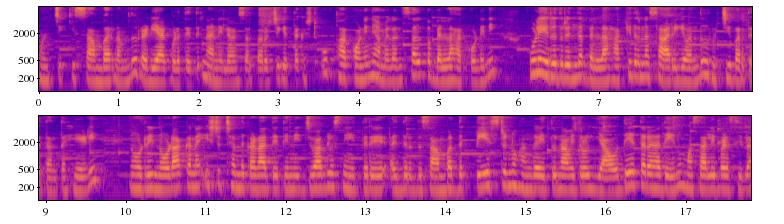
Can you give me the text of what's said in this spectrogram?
ಹುಣಚಿಕ್ಕಿ ಸಾಂಬಾರು ನಮ್ಮದು ರೆಡಿ ಆಗಿಬಿಡ್ತೈತಿ ನಾನಿಲ್ಲಿ ಒಂದು ಸ್ವಲ್ಪ ರುಚಿಗೆ ತಕ್ಕಷ್ಟು ಉಪ್ಪು ಹಾಕ್ಕೊಂಡಿನಿ ಆಮೇಲೆ ಒಂದು ಸ್ವಲ್ಪ ಬೆಲ್ಲ ಹಾಕ್ಕೊಂಡಿನಿ ಹುಳಿ ಇರೋದ್ರಿಂದ ಬೆಲ್ಲ ಹಾಕಿದ್ರನ್ನ ಸಾರಿಗೆ ಒಂದು ರುಚಿ ಬರ್ತೈತೆ ಅಂತ ಹೇಳಿ. ನೋಡ್ರಿ, ನೋಡಾಕನ ಇಷ್ಟು ಚಂದ ಕಾಣತೈತಿ. ನಿಜವಾಗ್ಲೂ ಸ್ನೇಹಿತರೆ, ಇದ್ರದ್ದು ಸಾಂಬಾರ್ದು ಟೇಸ್ಟೂ ಹಂಗಾಯಿತು. ನಾವು ಇದ್ರೊಳಗೆ ಯಾವುದೇ ತರಹದೇನು ಮಸಾಲೆ ಬಳಸಿಲ್ಲ.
